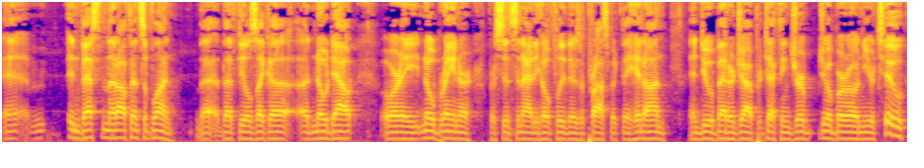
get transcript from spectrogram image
Uh, invest in that offensive line. That that feels like a, a no doubt or a no brainer for Cincinnati. Hopefully, there's a prospect they hit on and do a better job protecting Joe, Joe Burrow in year two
